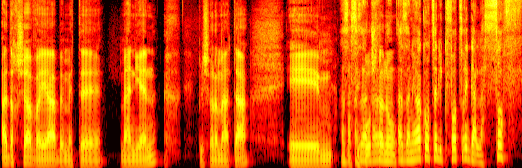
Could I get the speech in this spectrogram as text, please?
עד עכשיו היה באמת אה, מעניין בלשון המעטה. אה, אז, הסיפור אז, שלנו אז אני רק רוצה לקפוץ רגע לסוף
